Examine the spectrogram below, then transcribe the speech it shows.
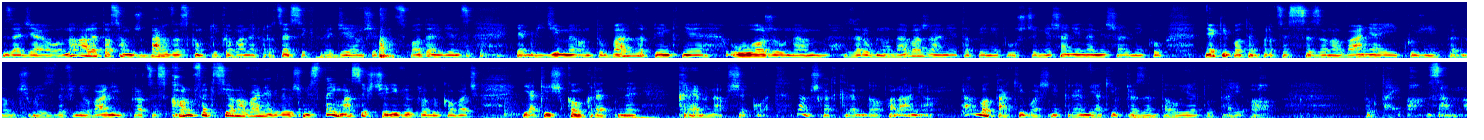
zadziało. No ale to są już bardzo skomplikowane procesy, które dzieją się pod spodem, więc jak widzimy, on tu bardzo pięknie ułożył nam zarówno naważanie, topienie tłuszczy, mieszanie na mieszalniku, jak i potem proces sezonowania i później pewno byśmy zdefiniowali proces konfekcjonowania, gdybyśmy z tej masy chcieli wyprodukować jakiś konkretny krem na przykład. Na przykład krem do opalania. Albo taki właśnie krem, jaki prezentuję tutaj, o, tutaj, o, za mną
